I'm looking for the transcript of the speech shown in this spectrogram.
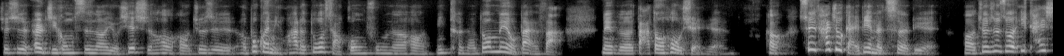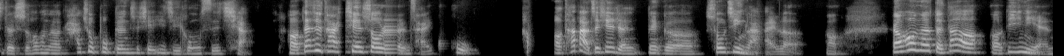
就是二级公司呢，有些时候哈，就是呃，不管你花了多少功夫呢，哈，你可能都没有办法那个打动候选人。好，所以他就改变了策略。哦，就是说一开始的时候呢，他就不跟这些一级公司抢。好，但是他先收人才库。好，他把这些人那个收进来了。哦。然后呢，等到呃第一年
